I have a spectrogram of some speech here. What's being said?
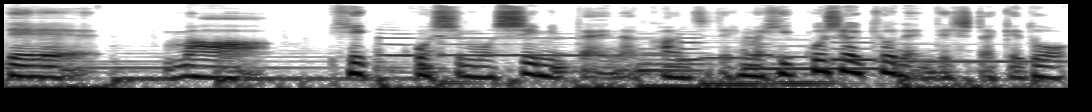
でまあ引っ越しもしみたいな感じで、まあ、引っ越しは去年でしたけど。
